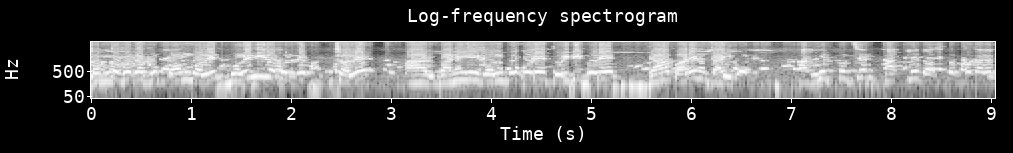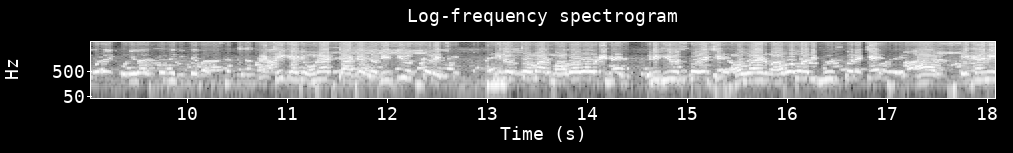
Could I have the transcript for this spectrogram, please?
সত্য কথা খুব কম বলেন, বলেনই বললে চলে। আর বানিয়ে গল্প করে, তৈরি করে, যা পারেন তাই বলেন। আক্ষেপ করছেন, থাকলে দশ লক্ষ টাকা করে ওই পরিবারকে উনি দিতে পারছেন। ঠিক আছে, ওনার টাকা তো রিফিউজ করেছে। মা বাবাও রিফিউজ করেছে, অভয়ের মা রিফিউজ করেছে, আর এখানে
